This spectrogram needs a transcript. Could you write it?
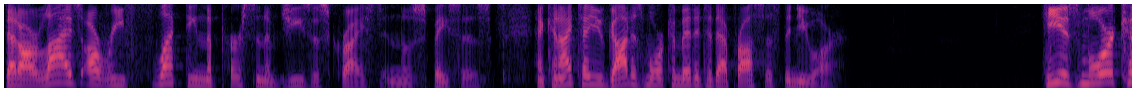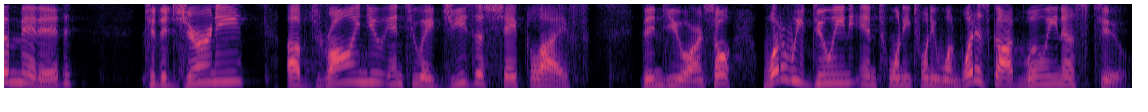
that our lives are reflecting the person of Jesus Christ in those spaces. And can I tell you, God is more committed to that process than you are. He is more committed to the journey of drawing you into a Jesus shaped life than you are. And so, what are we doing in 2021? What is God wooing us to?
